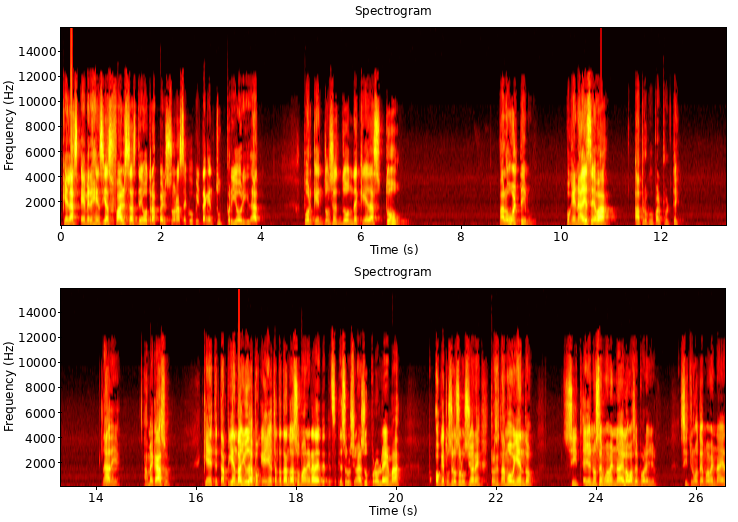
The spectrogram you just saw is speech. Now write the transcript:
que las emergencias falsas de otras personas se conviertan en tu prioridad. Porque entonces, ¿dónde quedas tú? Para lo último. Porque nadie se va a preocupar por ti. Nadie. Hazme caso. Quienes te están pidiendo ayuda es porque ellos están tratando a su manera de, solucionar sus problemas o que tú se los soluciones, pero se están moviendo. Si ellos no se mueven, nadie lo va a hacer por ellos. Si tú no te mueves, nadie,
